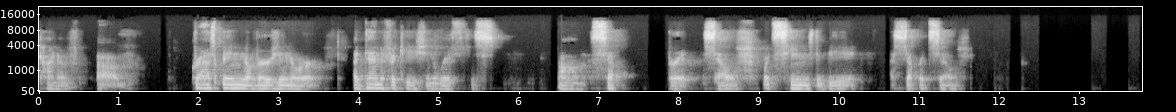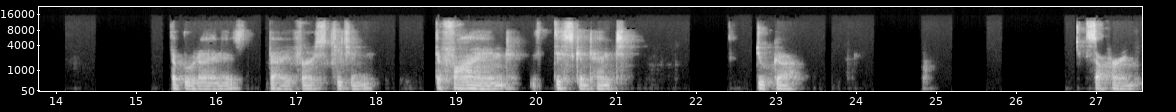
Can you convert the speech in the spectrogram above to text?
kind of um, grasping aversion or identification with this um, separate self, what seems to be a separate self. The Buddha, in his very first teaching, defined discontent, dukkha, suffering.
